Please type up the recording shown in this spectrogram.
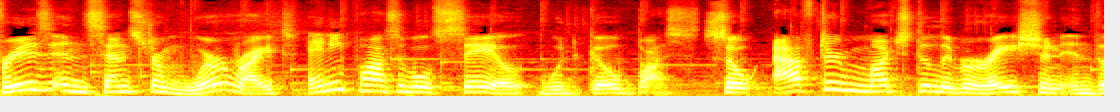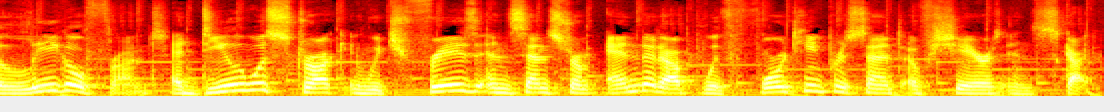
Friis and Zennström were right, any possible sale would go bust. So after much deliberation in the legal front, a deal was struck in which Friis and Zennström ended up with 14% of shares in Skype.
